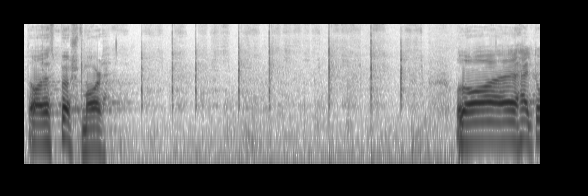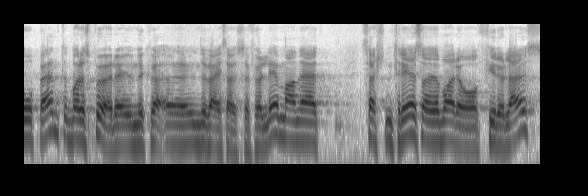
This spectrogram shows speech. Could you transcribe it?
da er det spørsmål. Og da er det helt åpent. Bare spør under, underveis òg, selvfølgelig. Men i session 3 så er det bare å fyre løs.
